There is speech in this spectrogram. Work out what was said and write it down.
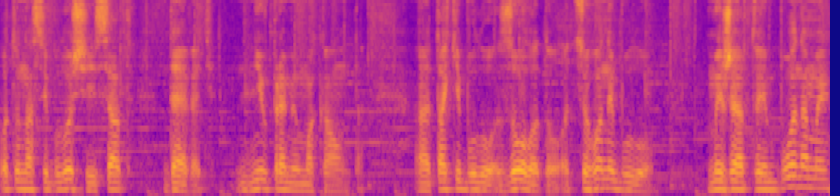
от у нас і було 69 днів преміум аккаунта. Е, Так і було. Золото, от цього не було. Ми жертвуємо бонами,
